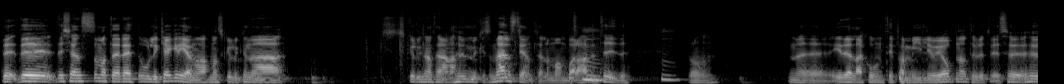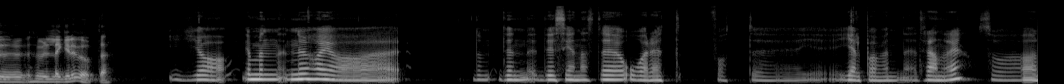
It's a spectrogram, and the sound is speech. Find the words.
det, det, det känns som att det är rätt olika grenar. Att man skulle kunna, skulle kunna träna hur mycket som helst egentligen om man bara hade tid. Mm. Från, med, I relation till familj och jobb naturligtvis. Hur, hur, hur lägger du upp det? Ja, ja men nu har jag de, den, det senaste året fått eh, hjälp av en eh, tränare. Så eh,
